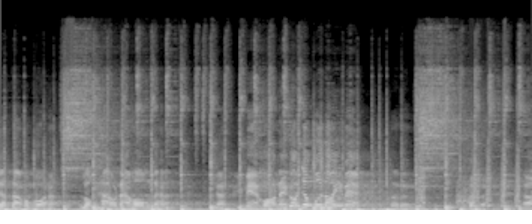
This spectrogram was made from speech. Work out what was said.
ดี๋ยวตามผมขอนะรองเท้าหน้าห้องนะฮะอีแม่ขอไหนก็ยกมือหน่อยอีแม่อ่า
